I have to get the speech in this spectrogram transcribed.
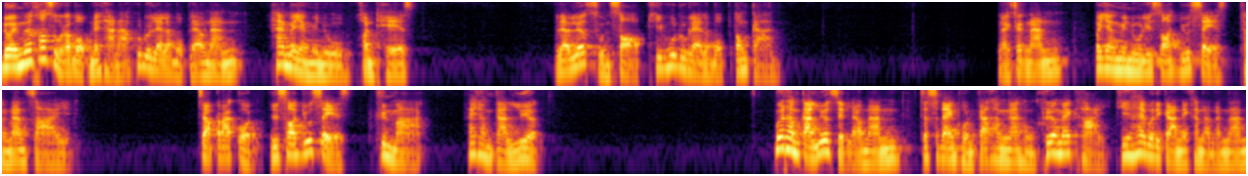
โดยเมื่อเข้าสู่ระบบในฐานะผู้ดูแลระบบแล้วนั้น ให้มายังเมนู Contest แล้วเลือกศูนย์สอบที่ผู้ดูแลระบบต้องการ หลังจากนั้นไปยังเมนู Resource Usage ทางด้านซ้าย จะปรากฏ Resource Usage ขึ้นมาให้ทำการเลือก เมื่อทำการเลือกเสร็จแล้วนั้น จะแสดงผลการทำงานของเครื่องแม่ข่ายที่ให้บริการในขณะนั้น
